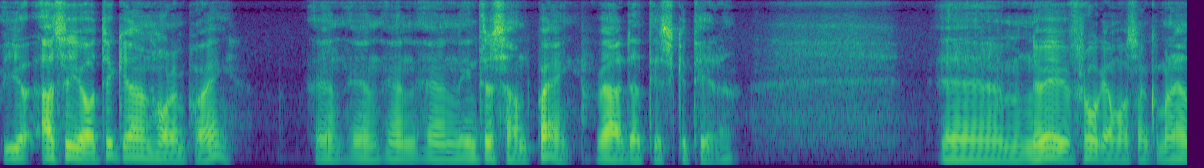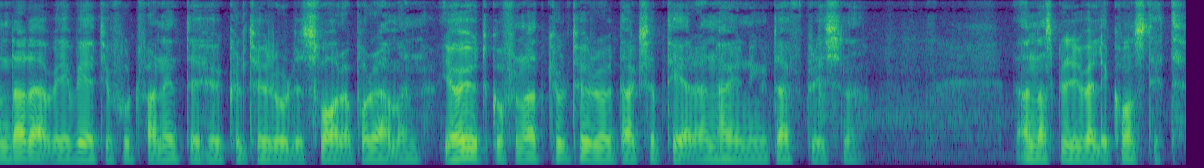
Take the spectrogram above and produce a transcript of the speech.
Jag, alltså jag tycker han har en poäng. En, en, en, en intressant poäng. Värd att diskutera. Ehm, nu är ju frågan vad som kommer att hända där. Vi vet ju fortfarande inte hur Kulturrådet svarar på det här men jag utgår från att Kulturrådet accepterar en höjning av F-priserna. Annars blir det väldigt konstigt.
